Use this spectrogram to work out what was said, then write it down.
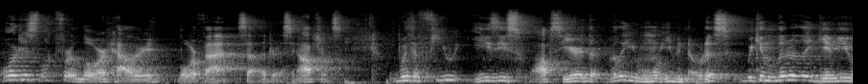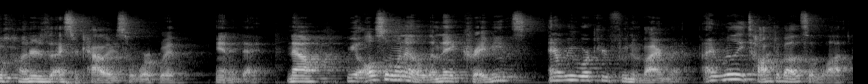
or just look for lower calorie, lower fat salad dressing options. With a few easy swaps here that really you won't even notice, we can literally give you hundreds of extra calories to work with in a day. Now, we also want to eliminate cravings and rework your food environment. I really talked about this a lot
